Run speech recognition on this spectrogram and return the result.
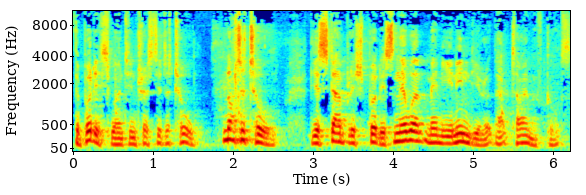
The Buddhists weren't interested at all. Not at all the established Buddhists, and there weren't many in India at that time, of course,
